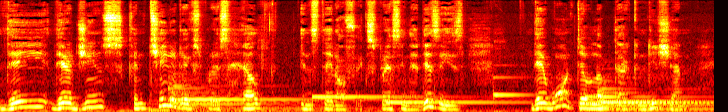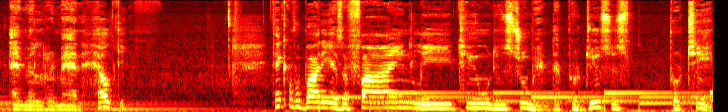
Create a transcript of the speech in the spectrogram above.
they their genes continue to express health instead of expressing their disease, they won't develop their condition and will remain healthy. Think of a body as a finely tuned instrument that produces protein.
